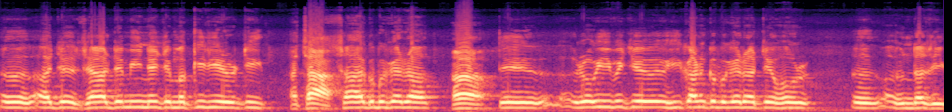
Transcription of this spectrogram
ਅਹ ਅੱਜ ਸਿਆਲ ਦੇ ਮਹੀਨੇ 'ਚ ਮੱਕੀ ਦੀ ਰੋਟੀ ਅੱਛਾ। ਸਾਗ ਵਗੈਰਾ ਹਾਂ। ਤੇ ਰੋਈ ਵਿੱਚ ਹੀ ਕਣਕ ਵਗੈਰਾ ਤੇ ਹੋਰ ਅਹ, ਹੁੰਦਾ ਸੀ।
